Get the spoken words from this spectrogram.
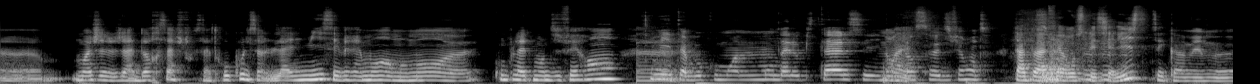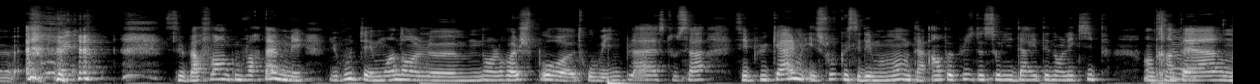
Euh, moi, j'adore ça, je trouve ça trop cool. Ça, la nuit, c'est vraiment un moment euh, complètement différent. Euh, Oui, t'as beaucoup moins de monde à l'hôpital, c'est une ambiance euh, différente. T'as pas affaire aux Mm, mm, mm. spécialistes, c'est quand même... euh, Oui. c'est parfois inconfortable, mais du coup, t'es moins dans le, dans le rush pour trouver une place, tout ça. C'est plus calme, et je trouve que c'est des moments où t'as un peu plus de solidarité dans l'équipe, entre internes.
